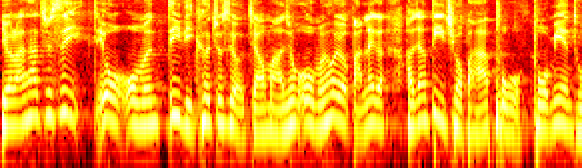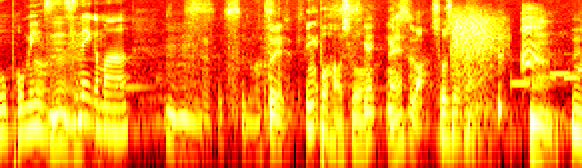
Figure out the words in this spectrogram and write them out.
有啦，他就是因为我们地理课就是有教嘛，就我们会有把那个好像地球把它剖剖面图，剖面是是那个吗？嗯嗯是吗？对，应不好说应该应该是吧？说说看。嗯嗯，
